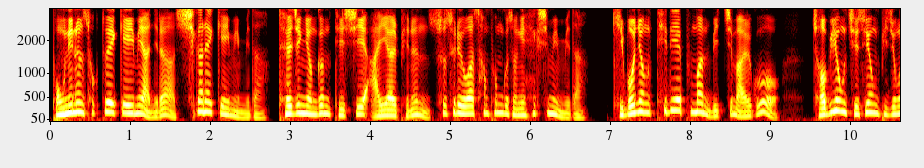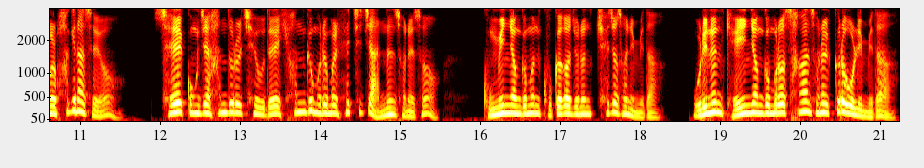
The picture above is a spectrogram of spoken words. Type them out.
복리는 속도의 게임이 아니라 시간의 게임입니다. 퇴직연금 DC IRP는 수수료와 상품 구성이 핵심입니다. 기본형 TDF만 믿지 말고 저비용 지수형 비중을 확인하세요. 세액공제 한도를 채우되 현금 흐름을 해치지 않는 선에서 국민연금은 국가가 주는 최저선입니다. 우리는 개인연금으로 상한선을 끌어올립니다.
